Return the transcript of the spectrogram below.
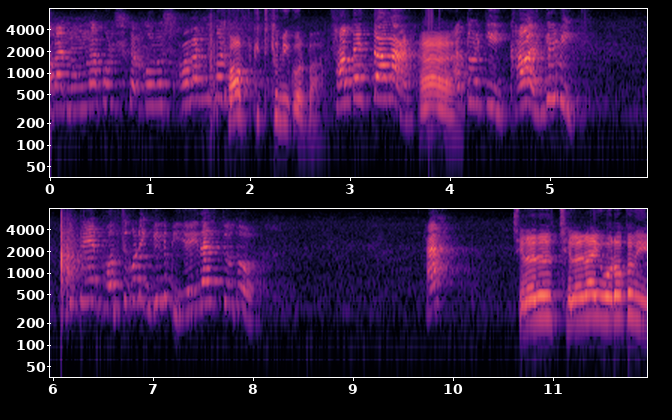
আবার নোংরা পরিষ্কার করব সব আমি করব। সব কিছু তুমি করবা। সব দায়িত্ব আমার? হ্যাঁ। আর তোর কি খাওয়া গিলবি? তুই পেট ভর্তি করে গিলবি এই দায়িত্ব তোর। হ্যাঁ? ছেলেদের ছেলেরাই ওরকমই।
